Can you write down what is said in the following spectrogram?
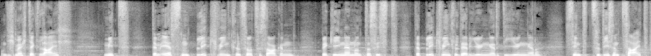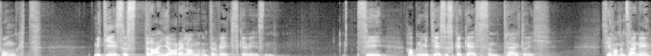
Und ich möchte gleich mit dem ersten Blickwinkel sozusagen beginnen und das ist der Blickwinkel der Jünger. Die Jünger sind zu diesem Zeitpunkt mit Jesus drei Jahre lang unterwegs gewesen. Sie haben mit Jesus gegessen täglich. Sie haben seine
